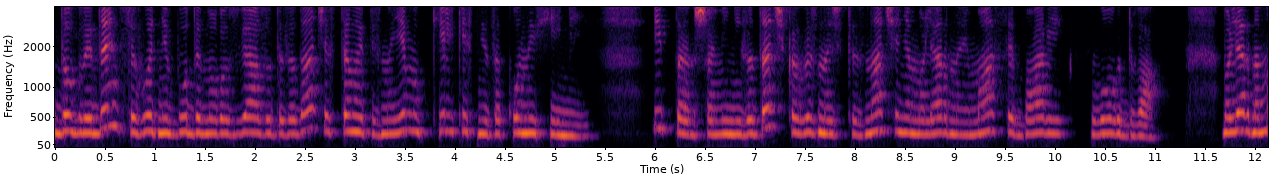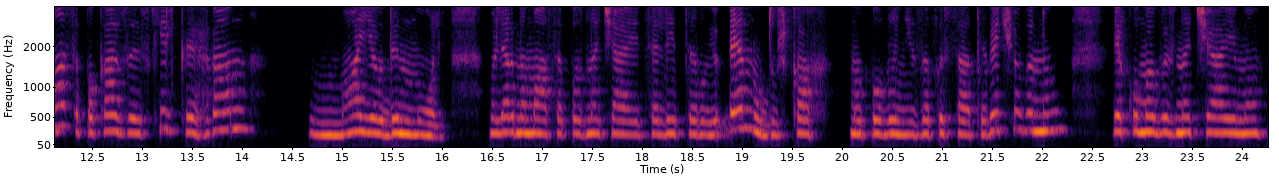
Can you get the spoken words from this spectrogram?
Добрий день. Сьогодні будемо розв'язувати задачі з теми «Пізнаємо кількісні закони хімії». І перша міні-задачка – визначити значення молярної маси барій хлор-2. Молярна маса показує, скільки грам має один моль. Молярна маса позначається літерою М. У дужках ми повинні записати речовину, яку ми визначаємо.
